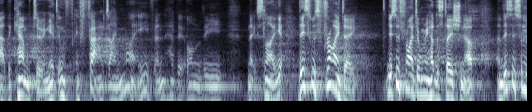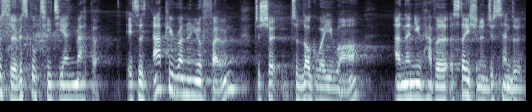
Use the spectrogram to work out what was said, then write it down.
at the camp doing it. In, in, fact, I might even have it on the next slide. Yeah, this was Friday. This is Friday when we had the station up, and this is from a service called TTN Mapper. It's an app you run on your phone to, show, to log where you are, and then you have a, a station and just send a,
